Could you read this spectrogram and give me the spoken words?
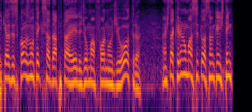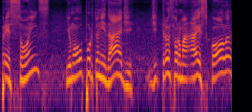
e que as escolas vão ter que se adaptar a ele de uma forma ou de outra, a gente está criando uma situação em que a gente tem pressões e uma oportunidade de transformar a escola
